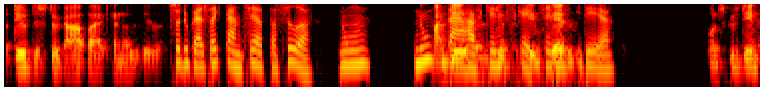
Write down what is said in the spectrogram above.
og det er jo det stykke arbejde, han har leveret. Så du kan altså ikke garantere, at der sidder nogen nu, Jamen, der har haft kendskab det, det, det til det i DR? Undskyld, det er en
